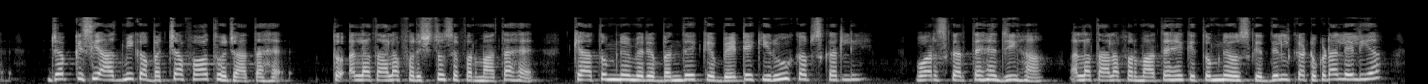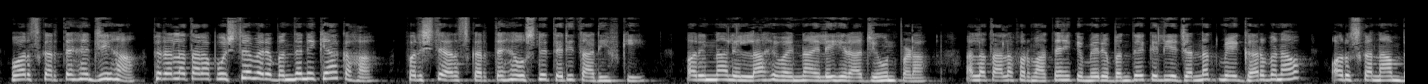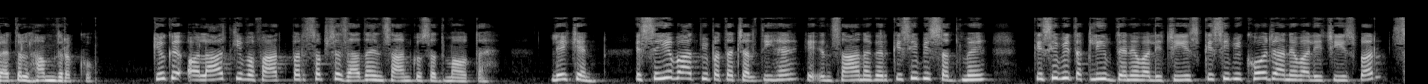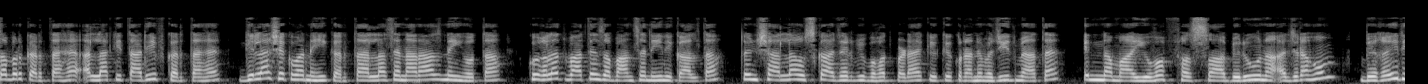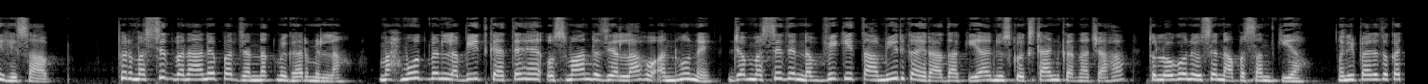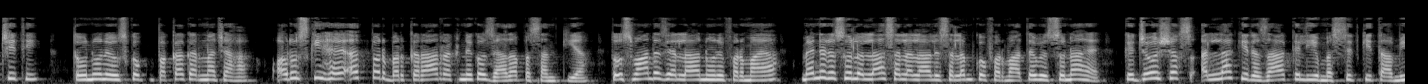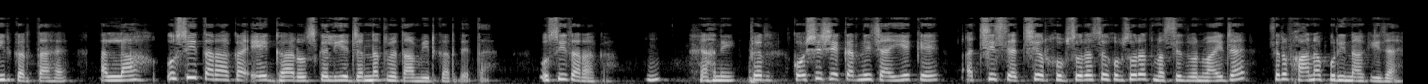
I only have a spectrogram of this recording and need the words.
جب کسی آدمی کا بچہ فوت ہو جاتا ہے تو اللہ تعالیٰ فرشتوں سے فرماتا ہے، کیا تم نے میرے بندے کے بیٹے کی روح قبض کر لی؟ وہ عرض کرتے ہیں جی ہاں۔ اللہ تعالیٰ فرماتے ہیں کہ تم نے اس کے دل کا ٹکڑا لے لیا۔ وہ عرض کرتے ہیں جی ہاں۔ پھر اللہ تعالیٰ پوچھتے میرے بندے نے کیا کہا؟ فرشتے عرض کرتے ہیں، اس نے تیری تعریف کی۔ اور انا لاہ و انا الہ راجیون پڑا اللہ تعالیٰ فرماتے ہیں کہ میرے بندے کے لیے جنت میں ایک گھر بناؤ اور اس کا نام بیت الحمد رکھو۔ کیونکہ اولاد کی وفات پر سب سے زیادہ انسان کو صدمہ ہوتا ہے۔ لیکن اس سے یہ بات بھی پتہ چلتی ہے کہ انسان اگر کسی بھی صدمے، کسی بھی تکلیف دینے والی چیز، کسی بھی کھو جانے والی چیز پر صبر کرتا ہے، اللہ کی تعریف کرتا ہے گلا شکوا نہیں کرتا، اللہ سے ناراض نہیں ہوتا، کوئی غلط باتیں زبان سے نہیں نکالتا، تو ان شاء اللہ اس کا اجر بھی بہت بڑا ہے، کیونکہ قرآن مجید میں آتا ہے ان نما برون اجرحم بغیر حساب۔ پھر مسجد بنانے پر جنت میں گھر ملنا۔ محمود بن لبید کہتے ہیں، عثمان رضی اللہ عنہ نے جب مسجد نبوی کی تعمیر کا ارادہ کیا یعنی اس کو ایکسٹینڈ کرنا چاہا، تو لوگوں نے اسے ناپسند کیا۔ یعنی پہلے تو کچی تھی، تو انہوں نے اس کو پکا کرنا چاہا۔ اور اس کی حیت پر برقرار رکھنے کو زیادہ پسند کیا۔ تو عثمان رضی اللہ عنہ نے فرمایا، میں نے رسول اللہ صلی اللہ علیہ وسلم کو فرماتے ہوئے سنا ہے کہ جو شخص اللہ کی رضا کے لیے مسجد کی تعمیر کرتا ہے، اللہ اسی طرح کا ایک گھر اس کے لیے جنت میں تعمیر کر دیتا ہے۔ اسی طرح کا۔ یعنی پھر کوشش یہ کرنی چاہیے کہ اچھی سے اچھی اور خوبصورت سے خوبصورت مسجد بنوائی جائے، صرف خانہ پوری نہ کی جائے۔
